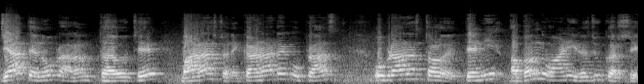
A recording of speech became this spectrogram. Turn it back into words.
જ્યાં તેનો પ્રારંભ થયો છે. મહારાષ્ટ્ર અને કર્ણાટક ઉપરાંત ઉપરાંત સ્થળોએ તેની અભંગ વાણી રજૂ કરશે.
